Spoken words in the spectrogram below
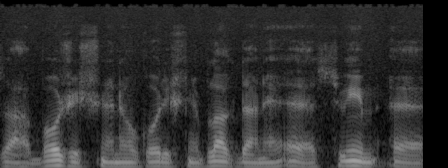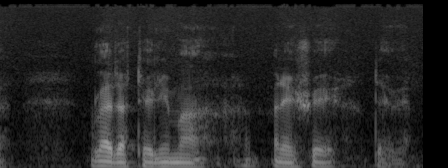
za božićne novogodišnje blagdane svim gledateljima mreže TV.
